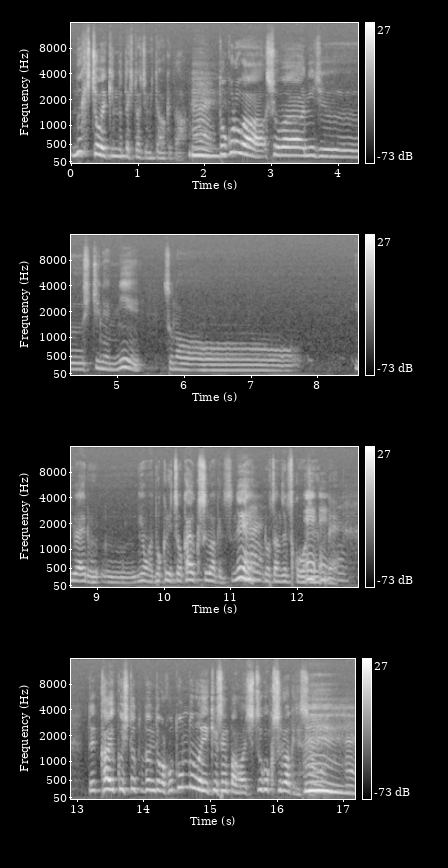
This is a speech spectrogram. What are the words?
無期懲役になった人たちもいたわけだ。うん。ところが昭和27年にそのいわゆるう日本が独立を回復するわけですね、はい。ロサンゼルス講和条約で。ええで回復した途端にだからほとんどの永久戦犯は出国するわけですよ。うん。はい。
